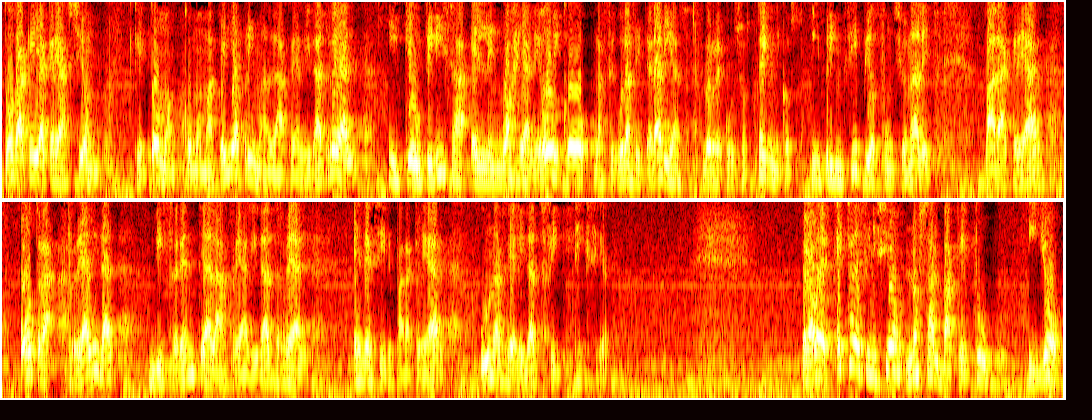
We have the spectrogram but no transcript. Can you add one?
toda aquella creación que toma como materia prima la realidad real y que utiliza el lenguaje alegórico, las figuras literarias, los recursos técnicos y principios funcionales para crear otra realidad diferente a la realidad real, es decir, para crear una realidad ficticia. Pero a ver, esta definición no salva que tú y yo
